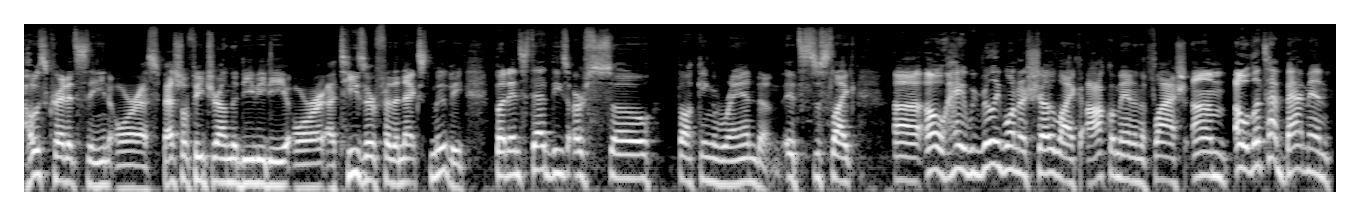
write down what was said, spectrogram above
post credit scene or a special feature on the DVD or a teaser for the next movie. But instead, these are so fucking random. It's just like, uh, oh hey, we really want to show like Aquaman and the Flash. Um, oh let's have Batman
